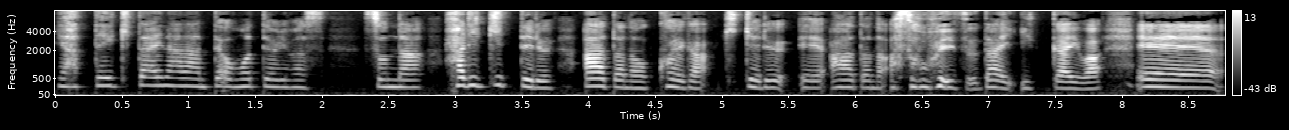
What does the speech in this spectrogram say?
やっていきたいななんて思っております。そんな張り切ってるアータの声が聞ける、えーアータのアソボイス第1回は、えー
